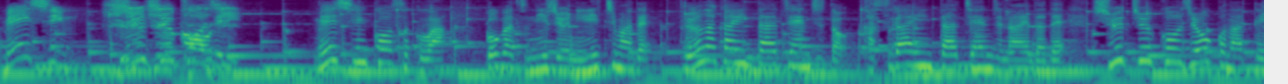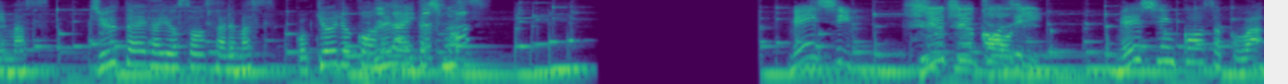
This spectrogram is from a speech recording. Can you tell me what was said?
名神集中工事名神高速は5月22日まで豊中インターチェンジと春日井インターチェンジの間で集中工事を行っています。渋滞が予想されます。ご協力お願いいたします。名神集中工事。名神高速は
